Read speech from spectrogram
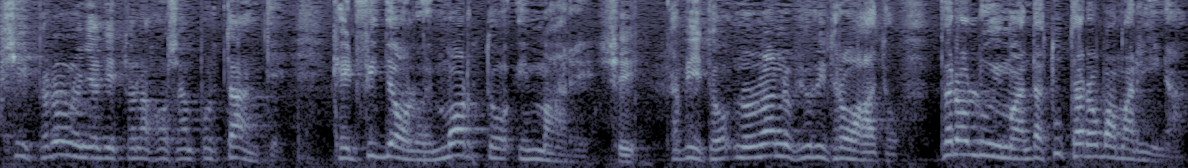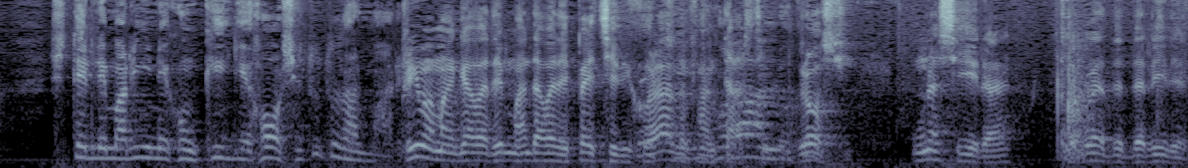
Sì, però non gli ha detto una cosa importante, che il figliolo è morto in mare. Sì. Capito? Non l'hanno più ritrovato. Però lui manda tutta roba marina. Stelle marine, conchiglie, cose, tutto dal mare. Prima mandava, de, mandava dei pezzi di corallo di fantastici, corallo, grossi. Una sera, guarda da ridere,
